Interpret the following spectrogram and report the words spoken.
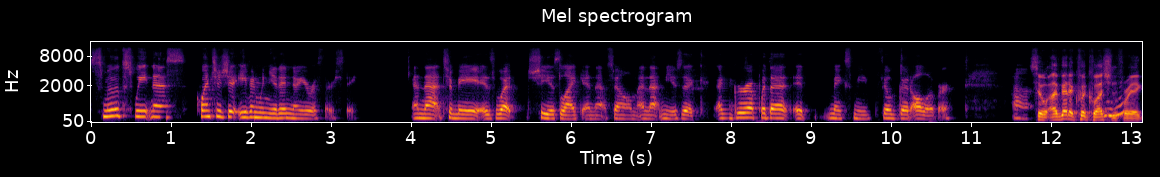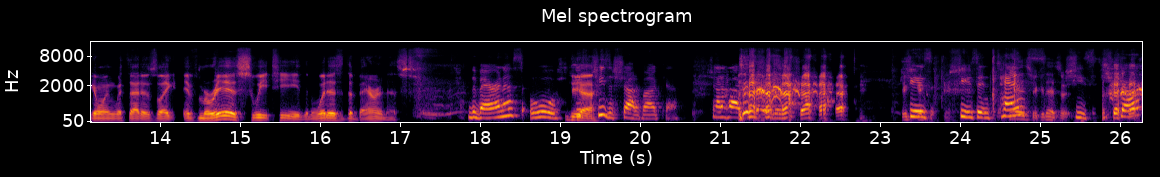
smooth sweetness, quenches you even when you didn't know you were thirsty and that to me is what she is like in that film and that music. I grew up with it. It makes me feel good all over. Uh, so i've got a quick question mm-hmm. for you going with that is like if maria is sweet tea then what is the baroness? The baroness? Oh yeah. she's a shot of vodka. Shot of vodka she's she's intense. Good answer, good answer. she's sharp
